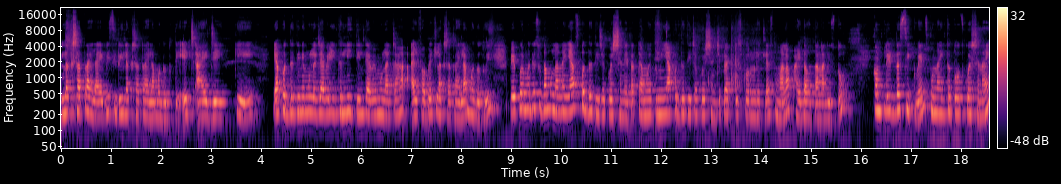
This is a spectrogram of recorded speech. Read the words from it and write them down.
लक्षात राहायला ए बी सी डी लक्षात राहायला मदत होते. एच आय जे के या पद्धतीने मुलं ज्यावेळी इथं लिहितील त्यावेळी मुलांच्या हा अल्फाबेट लक्षात राहायला मदत होईल. पेपरमध्ये सुद्धा मुलांना याच पद्धतीचे क्वेश्चन येतात. त्यामुळे तुम्ही या पद्धतीच्या क्वेश्चनची प्रॅक्टिस करून घेतल्यास तुम्हाला फायदा होताना दिसतो. कंप्लीट द सिक्वेन्स पुन्हा इथं तोच क्वेश्चन आहे.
